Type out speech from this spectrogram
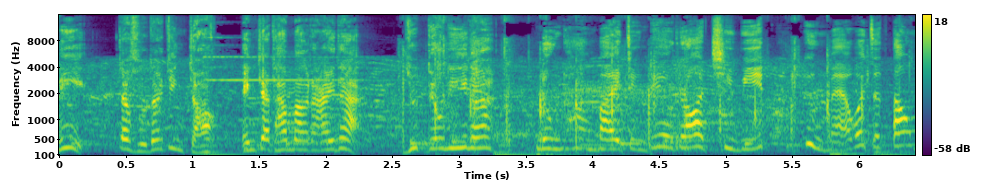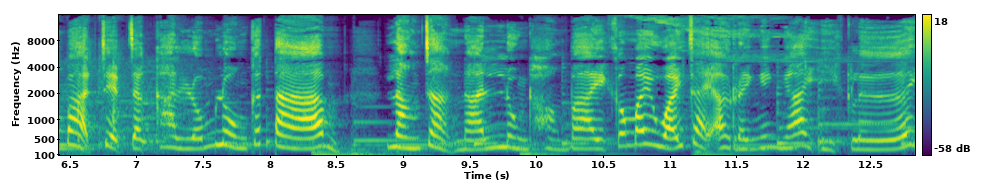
นี่เจ้าสุนัขจิ้งจอก เอ็งจะทำอะไรนะ่ะ หยุดเดี๋ยวนี้นะ ลุงทองใบจึงได้รอดชีวิต ถึงแม้ว่าจะต้องบาดเจ็บจากการล้มลงก็ตาม หลังจากนั้นลุงทองใบก็ไม่ไว้ใจอะไรง่าย ๆ อีกเลย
